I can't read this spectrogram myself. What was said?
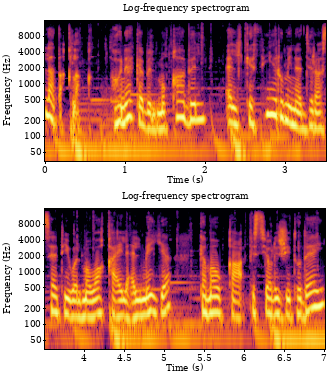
لا تقلق هناك بالمقابل الكثير من الدراسات والمواقع العلمية كموقع فيسيولوجي توداي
